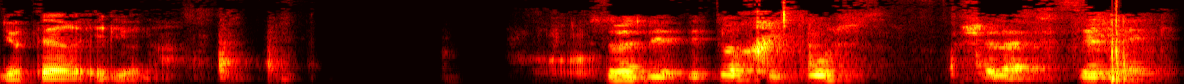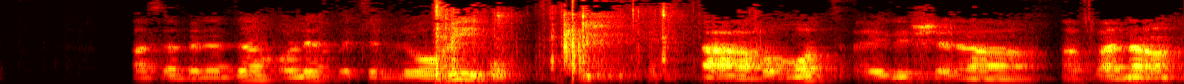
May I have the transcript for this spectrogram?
יותר עליונה. זאת אומרת, בתוך חיפוש של הצדק, אז הבן אדם הולך בעצם להוריד את האורות האלה של ההבנה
